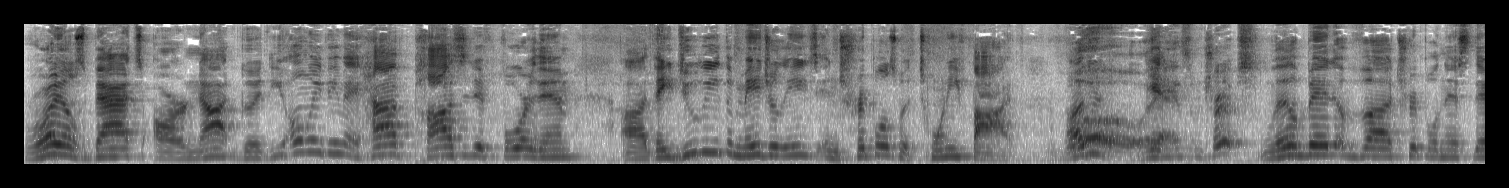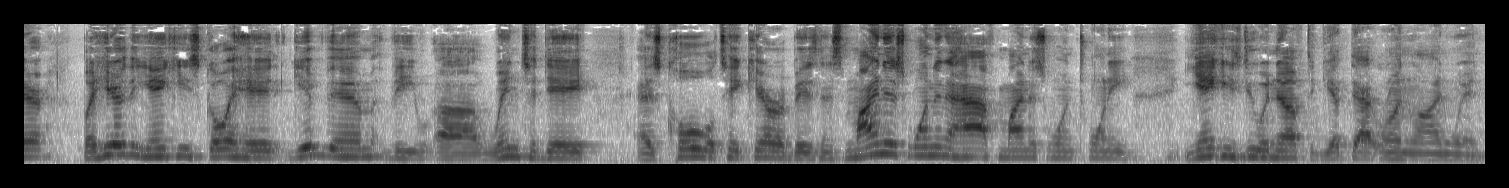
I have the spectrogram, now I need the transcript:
Royals bats are not good. The only thing they have positive for them, uh, they do lead the major leagues in triples with 25. Whoa, they yeah, some trips. a little bit of uh, tripleness there, but here the Yankees go ahead, give them the uh, win today. As Cole will take care of business, minus one and a half, minus one twenty. Yankees do enough to get that run line win.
